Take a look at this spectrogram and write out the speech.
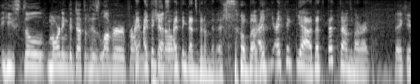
he's still mourning the death of his lover from I, I think Shadow. that's I think that's been a minute. So, but Okay. I I think yeah, that that sounds about right. Thank you.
